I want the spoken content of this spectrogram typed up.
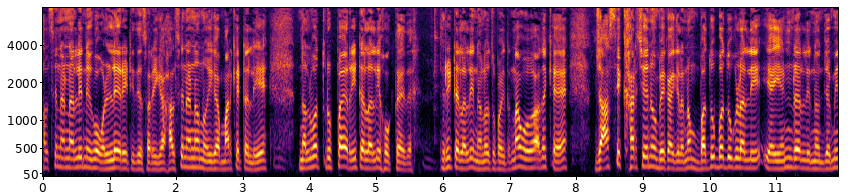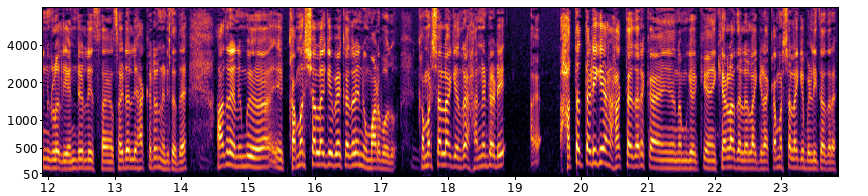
ಹಲಸಿನ ಹಣ್ಣಲ್ಲಿ ನೀವು ಒಳ್ಳೆ ರೇಟ್ ಇದೆ ಸರ್ ಈಗ ಹಲಸಿನ ಹಣ್ಣನ್ನು ಈಗ ಮಾರ್ಕೆಟಲ್ಲಿ ನಲ್ವತ್ತು ರೂಪಾಯಿ ರೀಟೇಲಲ್ಲಿ ಹೋಗ್ತಾ ಇದೆ. ರೀಟೇಲಲ್ಲಿ ನಲ್ವತ್ತು ರೂಪಾಯಿ ಇದೆ. ನಾವು ಅದಕ್ಕೆ ಜಾಸ್ತಿ ಖರ್ಚೇನು ಬೇಕಾಗಿಲ್ಲ. ನಮ್ಮ ಬದು ಬದುಗಳಲ್ಲಿ ಎಂಡಲ್ಲಿ ನಮ್ಮ ಜಮೀನುಗಳಲ್ಲಿ ಎಂಡಲ್ಲಿ ಸೈಡಲ್ಲಿ ಹಾಕಿದ್ರೆ ನಡೀತದೆ. ಆದರೆ ನಿಮಗೆ ಕಮರ್ಷಿಯಲ್ ಆಗಿ ಬೇಕಾದರೆ ನೀವು ಮಾಡ್ಬೋದು. ಕಮರ್ಷಿಯಲ್ ಆಗಿ ಅಂದರೆ ಹನ್ನೆರಡು ಅಡಿ ಆ, ಹತ್ತತ್ತು ಅಡಿಗೆ ಹಾಕ್ತಾ ಇದ್ದಾರೆ. ಕ ನಮಗೆ ಕೇರಳದಲ್ಲೆಲ್ಲ ಗಿಡ ಕಮರ್ಷಿಯಲ್ ಆಗಿ ಬೆಳೀತಾ ಇದ್ದಾರೆ.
